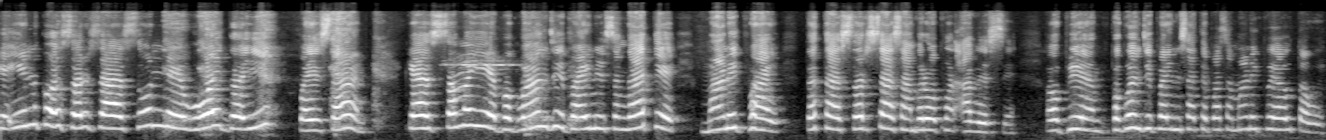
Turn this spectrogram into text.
કે ઇનકો સરસા શૂન્ય હોય ગઈ પૈસાન. કે આ સમયે ભગવાનજી ભાઈની સંગાતે માણિકભાઈ તથા સરસા સાંભળવા પણ આવે છે. ભગવાનજીભાઈની ભગવાનજી ભાઈની સાથે પાછા માણિકભાઈ આવતા હોય.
